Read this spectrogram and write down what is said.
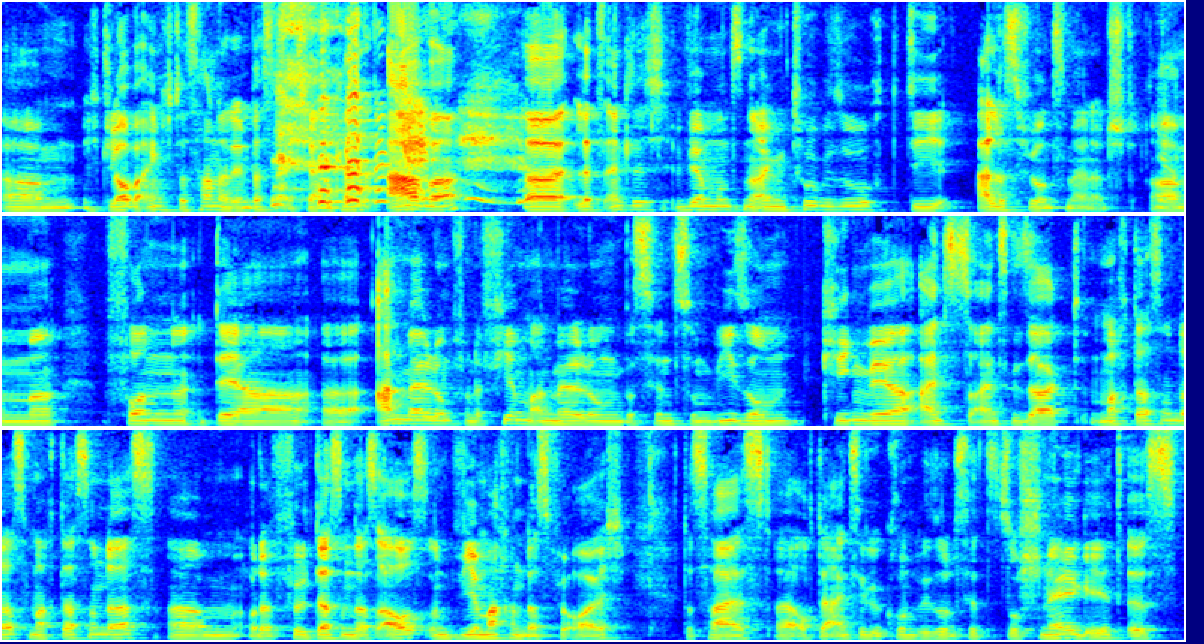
Ähm, ich glaube eigentlich, dass Hannah den besser erklären kann. aber äh, letztendlich, wir haben uns eine Agentur gesucht, die alles für uns managt. Ja. Ähm, von der äh, Anmeldung, von der Firmenanmeldung bis hin zum Visum kriegen wir eins zu eins gesagt, macht das und das, macht das und das ähm, oder füllt das und das aus und wir machen das für euch. Das heißt, äh, auch der einzige Grund, wieso das jetzt so schnell geht, ist,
